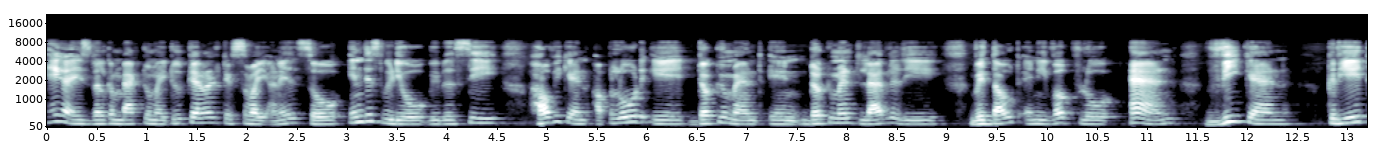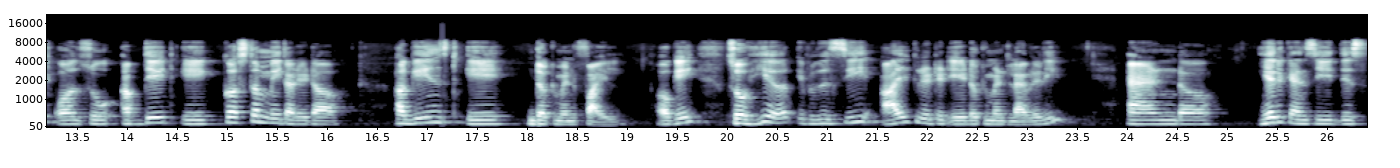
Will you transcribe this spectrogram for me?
Hey guys, welcome back to my YouTube channel Tips by Anil. So in this video, we will see how we can upload a document in document library without any workflow and we can create also update a custom metadata against a document file. Okay, so here if you will see, I created a document library and uh, here you can see this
